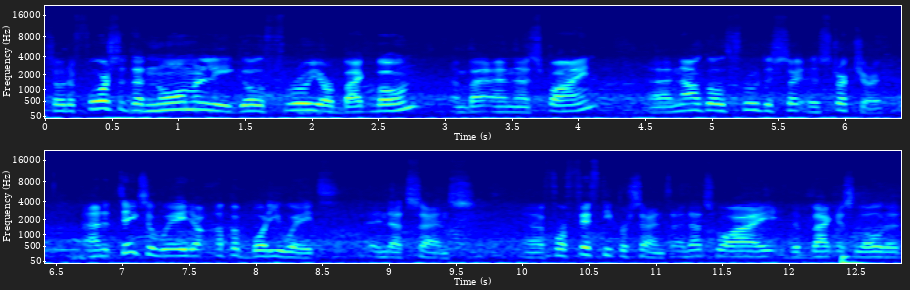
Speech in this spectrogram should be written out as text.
So the forces that normally go through your backbone and, ba- and uh, spine uh, now go through the stru- structure. And it takes away your upper body weight in that sense uh, for 50%. And that's why the back is loaded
